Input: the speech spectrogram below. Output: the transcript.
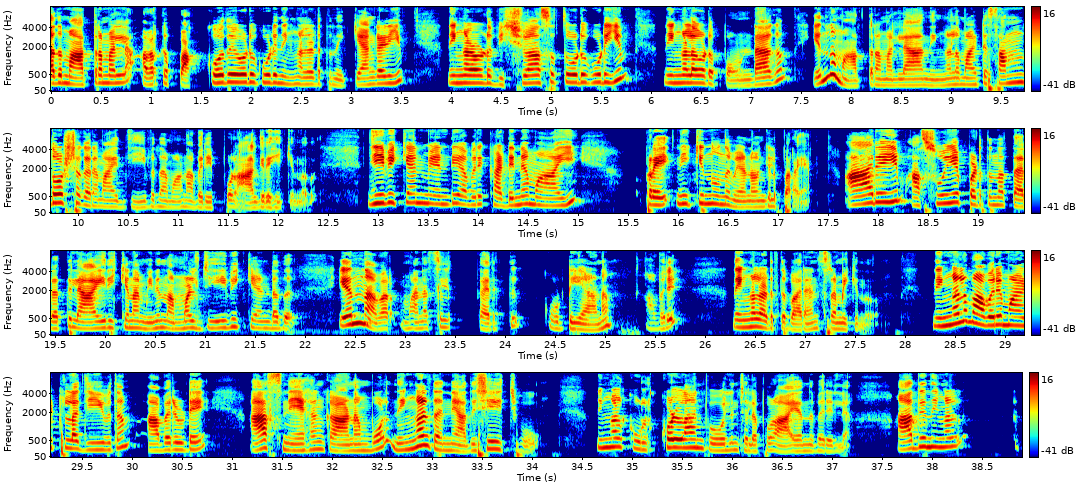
അതുമാത്രമല്ല അവർക്ക് പക്വതയോടുകൂടി നിങ്ങളുടെ അടുത്ത് നിൽക്കാൻ കഴിയും നിങ്ങളോട് വിശ്വാസത്തോടു കൂടിയും നിങ്ങളോടൊപ്പം ഉണ്ടാകും എന്ന് മാത്രമല്ല നിങ്ങളുമായിട്ട് സന്തോഷകരമായ ജീവിതമാണ് അവരിപ്പോൾ ആഗ്രഹിക്കുന്നത്. ജീവിക്കാൻ വേണ്ടി അവർ കഠിനമായി പ്രയത്നിക്കുന്നു എന്ന് വേണമെങ്കിൽ പറയാം. ആരെയും അസൂയപ്പെടുത്തുന്ന തരത്തിലായിരിക്കണം ഇനി നമ്മൾ ജീവിക്കേണ്ടത് എന്നവർ മനസ്സിൽ കരുത്ത് കൂട്ടിയാണ് അവർ നിങ്ങളടുത്ത് വരാൻ ശ്രമിക്കുന്നത്. നിങ്ങളും അവരുമായിട്ടുള്ള ജീവിതം അവരുടെ ആ സ്നേഹം കാണുമ്പോൾ നിങ്ങൾ തന്നെ അതിശയിച്ചു പോകും നിങ്ങൾക്ക് ഉൾക്കൊള്ളാൻ പോലും ചിലപ്പോൾ ആയെന്ന് വരില്ല. ആദ്യം നിങ്ങൾ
